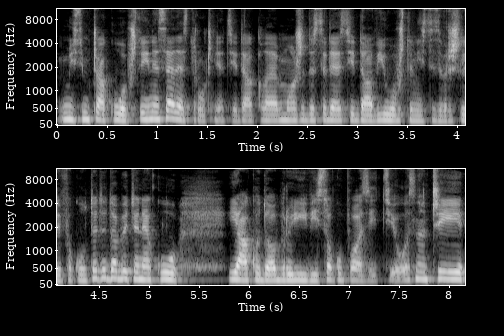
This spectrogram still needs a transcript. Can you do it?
mislim čak uopšte i ne sede stručnjaci, dakle može da se desi da vi uopšte niste završili fakultet i dobijete neku jako dobru i visoku poziciju. Znači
